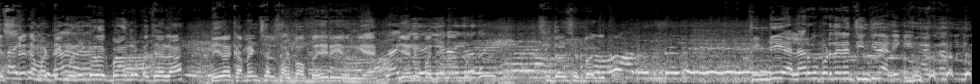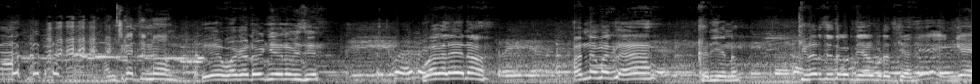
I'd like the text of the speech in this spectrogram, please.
ಎಷ್ಟೇ ನಮ್ಮ ಮಟ್ಟಿಗೆ ಮನೆ ಕಡೆಗೆ ಬಂದ್ರು ಬಚ್ಚಲ್ಲ ನೀವೇ ಕಮೆಂಟ್ಸ್ ಅಲ್ಲಿ ಸ್ವಲ್ಪ ಬೈರಿ ಇವ್ನಿಗೆ. ಏನು ಬಚ್ಚಲ್ಲ ಸಿಡ್ಬಾಗಿತ್ತು ತಿಂಡಿ ಎಲ್ಲರಿಗೂ ಕೊಡ್ದೇನೆ ತಿಂತೀನಿ ಅದಕ್ಕೆ ಹಂಚ್ಕ ತಿನ್ನು. ಏ ಒಗಡೋಗಿ ಡೋಂಗಿ ಏನು ವಿಜಿ ಇವಾಗಲೇನು? ಅನ್ನ ಮಗ್ಳ? ಕರಿಯೇನು ಕಿಲರ್ ಜೊತೆ ಕೊಡ್ತೀನಿ ಹೇಳ್ಬಿಡೋದಕ್ಕೆ ಹಿಂಗೆ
